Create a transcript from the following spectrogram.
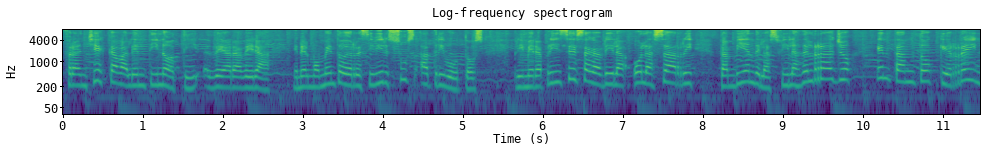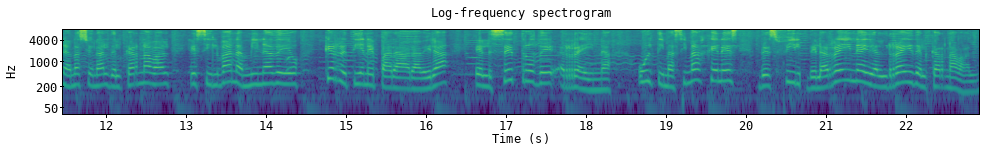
Francesca Valentinotti de Araverá en el momento de recibir sus atributos. Primera princesa Gabriela Olazarri, también de las filas del Rayo, en tanto que reina nacional del carnaval es Silvana Minadeo, que retiene para Araverá el cetro de reina. Últimas imágenes, desfile de la reina y del rey del carnaval.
